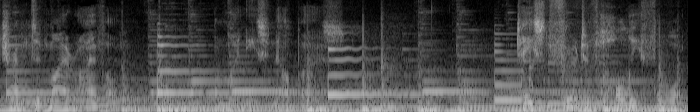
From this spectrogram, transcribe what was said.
dreamt of my arrival on my knees and elbows. Taste fruit of holy thought,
